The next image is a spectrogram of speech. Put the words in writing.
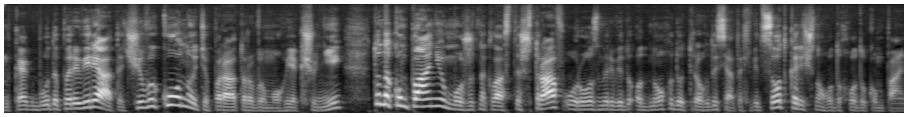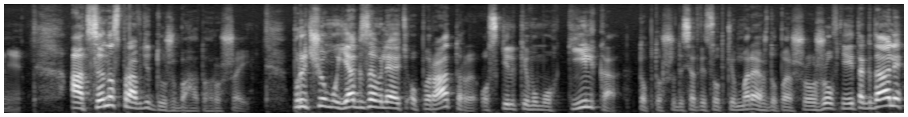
НКЕК буде перевіряти, чи виконують оператори вимоги. Якщо ні, то на компанію можуть накласти штраф у розмірі від 1 до 0,3% річного доходу компанії. А це насправді дуже багато грошей. Причому, як заявляють оператори, оскільки вимог кілька, тобто 60% мереж до 1 жовтня і так далі,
